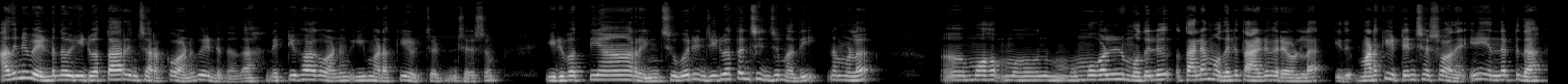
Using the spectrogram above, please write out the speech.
അതിന് വേണ്ടുന്ന ഒരു ഇരുപത്താറ് ഇഞ്ച് ഇറക്കമാണ് വേണ്ടുന്നത്. നെറ്റി ഭാഗമാണ് ഈ മടക്കി വെച്ചതിന് ശേഷം ഇരുപത്തിയാറ് ഇഞ്ച് ഒരു ഇഞ്ച് ഇരുപത്തഞ്ച് ഇഞ്ച് മതി. നമ്മൾ മുഖം മുകളിൽ മുതൽ തല മുതൽ താഴെ വരെയുള്ള ഇത്. മടക്കി ഇട്ടതിന് ശേഷമാണ്. ഇനി എന്നിട്ട് ഇതാ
